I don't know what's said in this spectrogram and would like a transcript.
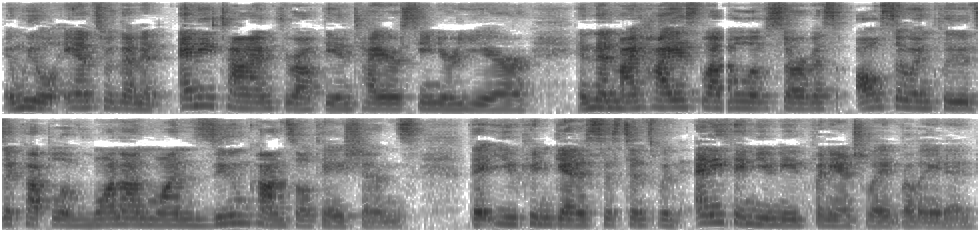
and we will answer them at any time throughout the entire senior year. And then my highest level of service also includes a couple of one-on-one -on -one Zoom consultations that you can get assistance with anything you need financial aid related.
